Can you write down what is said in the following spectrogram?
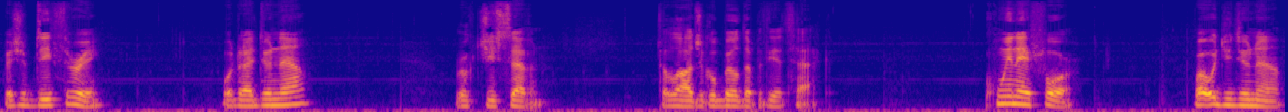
Bishop d3. What did I do now? Rook g7, the logical build-up of the attack. Queen a4. What would you do now?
